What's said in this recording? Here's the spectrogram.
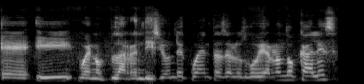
eh, y bueno, la rendición de cuentas de los gobiernos locales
